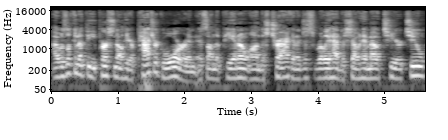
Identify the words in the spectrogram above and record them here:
I was looking at the personnel here. Patrick Warren is on the piano on this track, and I just really had to shout him out here too,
